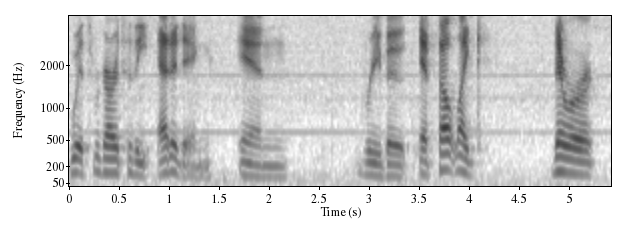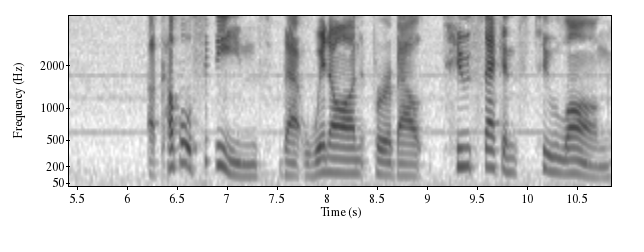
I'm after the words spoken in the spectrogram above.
with regard to the editing in reboot, it felt like there were a couple scenes that went on for about two seconds too long,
